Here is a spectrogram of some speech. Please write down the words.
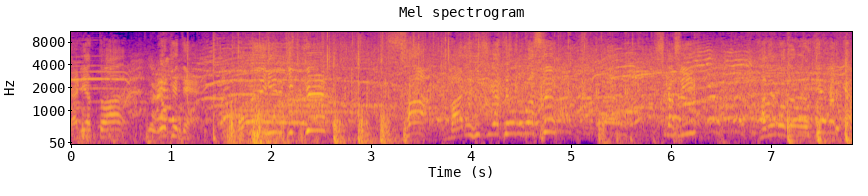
ラリアットはよけてここでヒールキック。さあ丸藤が手を伸ばす。しかし金本が起き上がるか。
